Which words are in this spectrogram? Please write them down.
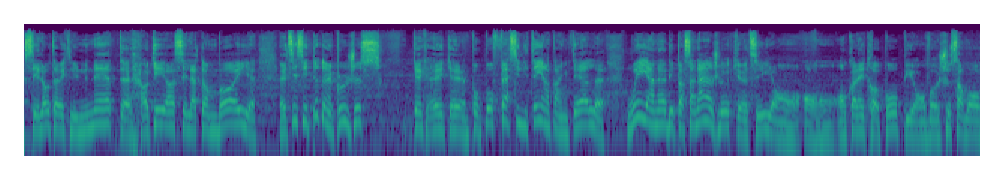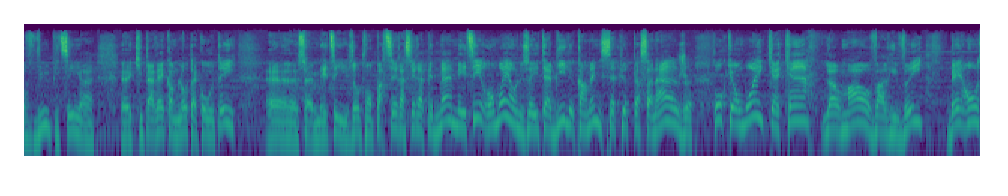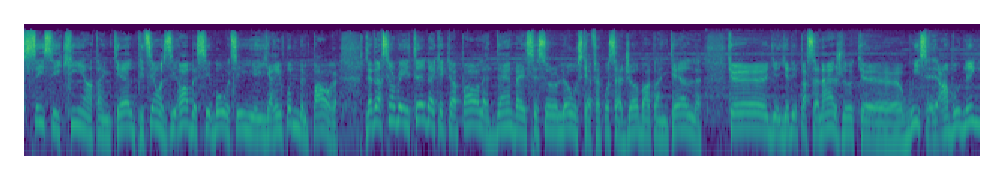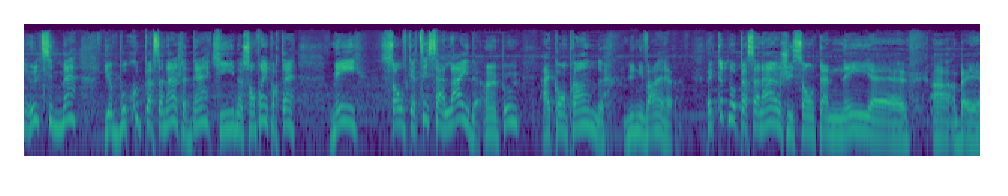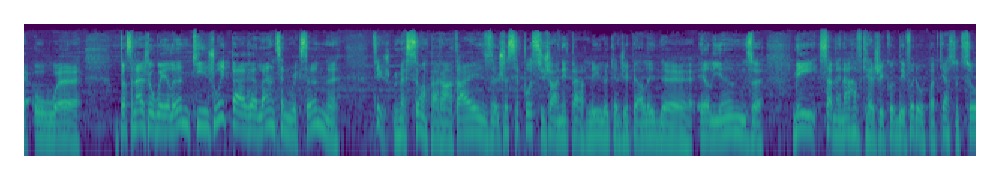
C'est l'autre avec les lunettes. Ok, ah, c'est la tomboy. Euh, c'est tout un peu juste euh, pour, faciliter en tant que tel, oui, il y en a des personnages là, que tu sais, on, on, on connaîtra pas, puis on va juste avoir vu, puis euh, euh, qui paraît comme l'autre à côté. Euh, ça- les autres vont partir assez rapidement. Mais au moins, on nous a établi là, quand même 7-8 personnages pour qu'au moins, que quand leur mort va arriver, ben on sait c'est qui en tant que tel. Puis on se dit, ah ben c'est beau, il il arrive pas de nulle part. La version rated, à quelque part là-dedans, ben c'est ça là où ce qu'elle fait pas sa job en tant que tel. Que il y, y a des personnages là que, oui, en bout de ligne, ultimement, il y a beaucoup de personnages là-dedans qui ne sont pas importants. Mais Sauf que, tu sais, ça l'aide un peu à comprendre l'univers. Fait que tous nos personnages, ils sont amenés euh, en- ben, au, euh, au personnage de Waylon, qui est joué par Lance Henriksen. Tu sais, je mets ça en parenthèse. Je sais pas si j'en ai parlé, là, quand j'ai parlé de Aliens, mais ça m'énerve que j'écoute des fois d'autres podcasts, tout ça.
